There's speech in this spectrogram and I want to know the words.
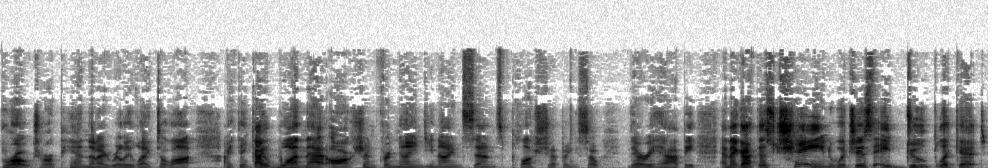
brooch or a pin that I really liked a lot. I think I won that auction for 99 cents plus shipping, so very happy. And I got this chain, which is a duplicate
